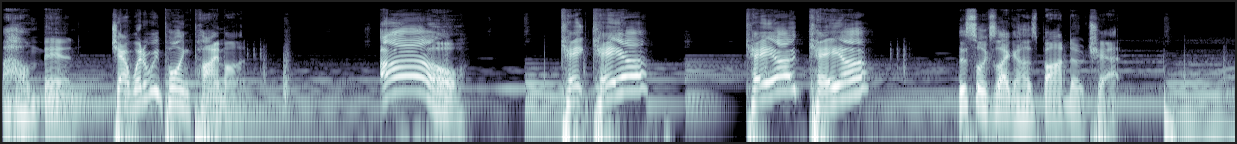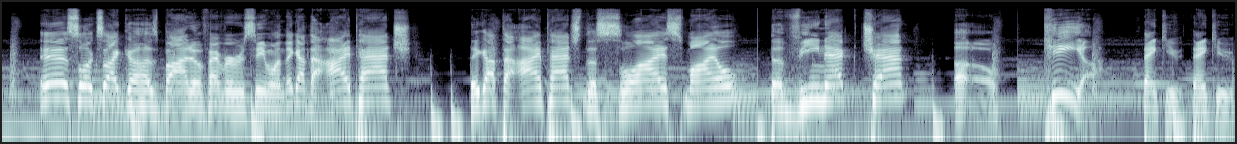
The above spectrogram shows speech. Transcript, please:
Oh, man. Chat, when are we pulling Paimon? Oh! K Kea? Kea? Kea? This looks like a husbando, chat. This looks like a husbando if I've ever seen one. They got the eye patch. They got the eye patch, the sly smile, the v-neck chat. Uh-oh. Kia. Thank you. Thank you,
